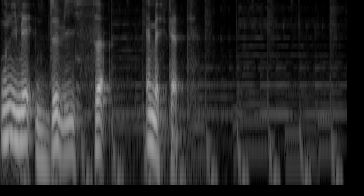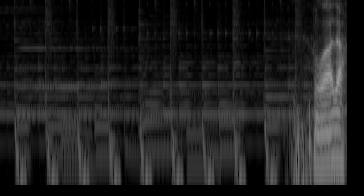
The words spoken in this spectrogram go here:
On y met deux vis MS4. Voilà.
